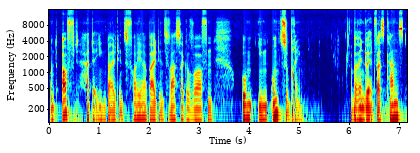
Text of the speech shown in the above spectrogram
Und oft hat er ihn bald ins Feuer, bald ins Wasser geworfen, um ihn umzubringen. Aber wenn du etwas kannst,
